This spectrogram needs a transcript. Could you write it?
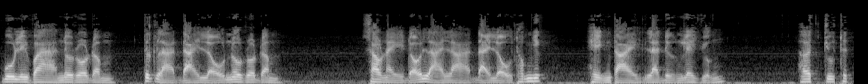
bolivar norodom, tức là đại lộ norodom. Sau này đổi lại là đại lộ thống nhất. Hiện tại là đường lê duẩn. Hết chú thích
